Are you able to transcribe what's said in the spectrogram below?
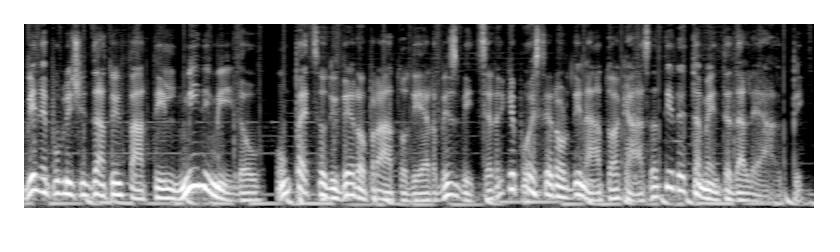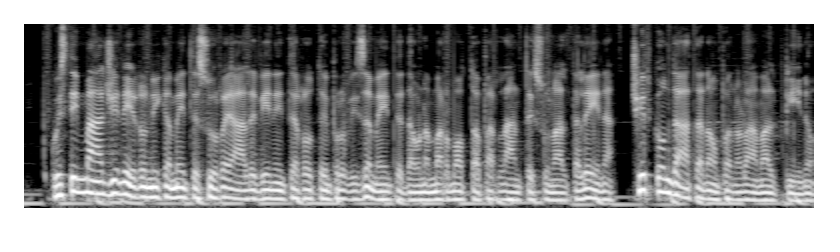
Viene pubblicizzato infatti il Mini Meadow, un pezzo di vero prato di erbe svizzere che può essere ordinato a casa direttamente dalle Alpi. Questa immagine, ironicamente surreale, viene interrotta improvvisamente da una marmotta parlante su un'altalena, circondata da un panorama alpino,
